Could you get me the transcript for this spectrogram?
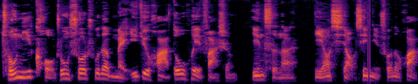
从你口中说出的每一句话都会发生，因此呢，你要小心你说的话。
